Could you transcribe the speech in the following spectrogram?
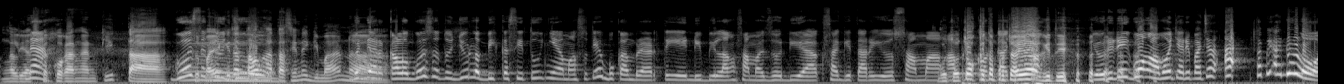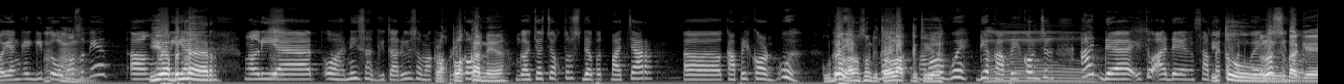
ngelihat Nah, kekurangan kita gua supaya kita setuju. tahu ngatasinnya gimana. Bener, kalau gue setuju lebih ke situnya. Maksudnya bukan berarti dibilang sama zodiak Sagittarius sama Gak cocok, kita percaya cocok. gitu ya. Ya udah deh, gue nggak mau cari pacar. Ah, tapi ada loh yang kayak gitu. Maksudnya uh, Iya, bener. Ngeliat, wah nih Sagittarius sama Capricorn ya. nggak cocok terus dapat pacar. eh, Capricorn. Wah, Udah berarti langsung ditolak gitu nggak ya? gue, dia Capricorn. Cun. Ada, itu ada yang sampai Itu. gue Lo gitu. sebagai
